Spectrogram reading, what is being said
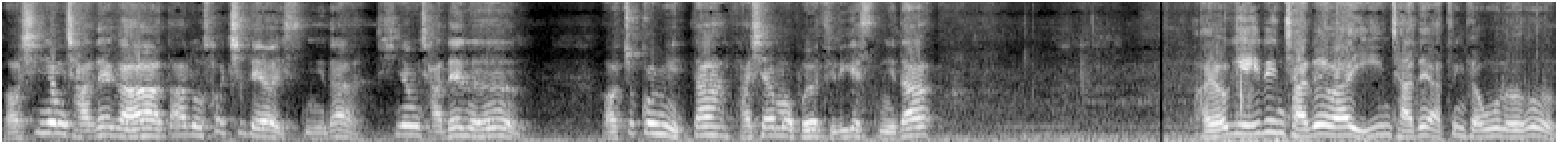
어, 신형 자대가 따로 설치되어 있습니다. 신형 자대는 어, 조금 이따 다시 한번 보여드리겠습니다. 아, 여기 1인 자대와 2인 자대 같은 경우는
